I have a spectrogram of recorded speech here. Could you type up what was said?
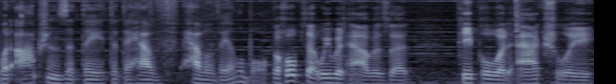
what options that they, that they have, have available. The hope that we would have is that people would actually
